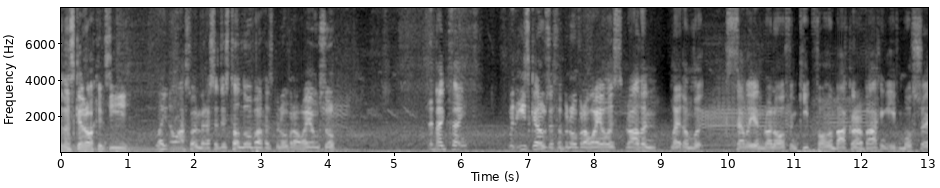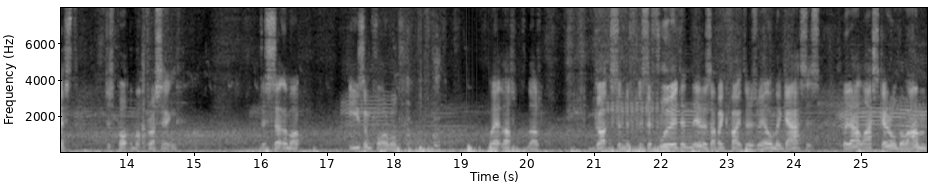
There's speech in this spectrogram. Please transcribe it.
So this girl I can see, like the last one Marissa just turned over, has been over a while, so the big thing with these girls if they've been over a while is rather than let them look silly and run off and keep falling back on her back and get even more stressed, just pop them up for a second. Just sit them up, ease them forward, let their, their guts and the, the fluid in there is a big factor as well and the gas. It's like that last girl, the lamb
